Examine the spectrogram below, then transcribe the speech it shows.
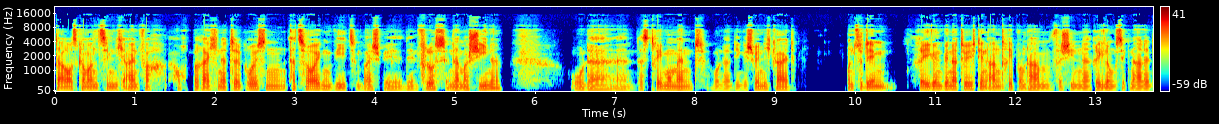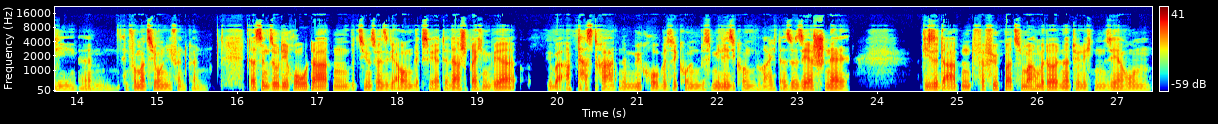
Daraus kann man ziemlich einfach auch berechnete Größen erzeugen, wie zum Beispiel den Fluss in der Maschine oder äh, das Drehmoment oder die Geschwindigkeit. Und zudem regeln wir natürlich den Antrieb und haben verschiedene Regelungssignale, die ähm, Informationen liefern können. Das sind so die Rohdaten beziehungsweise die Augenblickswerte. Da sprechen wir über Abtastraten im Mikrosekunden bis Millisekundenbereich, also sehr schnell. Diese Daten verfügbar zu machen, bedeutet natürlich einen sehr hohen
